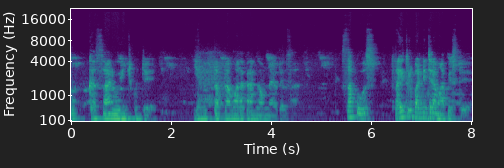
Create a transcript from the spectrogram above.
ఒక్కసారి ఊహించుకుంటే ఎంత ప్రమాదకరంగా ఉన్నాయో తెలుసా? సపోజ్ రైతులు పండించడం ఆపేస్తే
